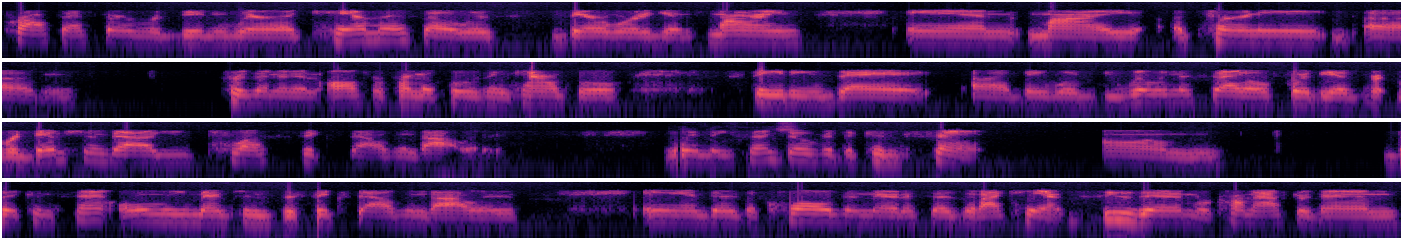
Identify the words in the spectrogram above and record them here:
process server didn't wear a camera, so it was their word against mine. And my attorney um, presented an offer from opposing counsel stating that uh, they would be willing to settle for the redemption value plus $6,000. When they sent over the consent, um, the consent only mentions the $6,000. And there's a clause in there that says that I can't sue them or come after them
